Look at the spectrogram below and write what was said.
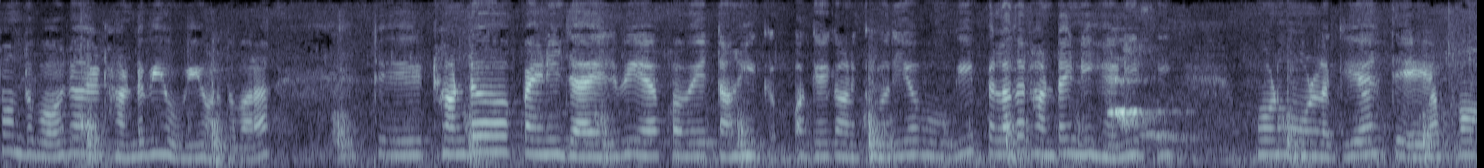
ਧੁੰਦ ਬਹੁਤ ਜ਼ਿਆਦਾ ਠੰਡ ਵੀ ਹੋ ਗਈ ਹੁਣ ਦੁਬਾਰਾ। ਤੇ ਠੰਡ ਪੈਣੀ ਜਾਇਜ਼ ਵੀ ਹੈ, ਪਵੇ ਤਾਂ ਹੀ ਅੱਗੇ ਕਣਕ ਵਧੀਆ ਹੋਊਗੀ। ਪਹਿਲਾਂ ਤਾਂ ਠੰਡ ਇੰਨੀ ਹੈ ਨਹੀਂ ਸੀ, ਹੁਣ ਹੋਣ ਲੱਗੀ ਹੈ ਤੇ ਆਪਾਂ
